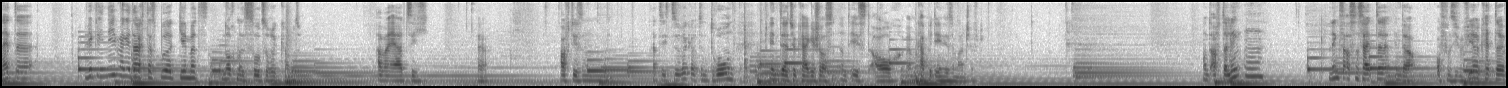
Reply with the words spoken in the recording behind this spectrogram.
Man hätte wirklich nie mehr gedacht, dass Burak Yilmaz nochmals so zurückkommt. Aber er hat sich ja, auf diesen hat sich zurück auf den Thron in der Türkei geschossen und ist auch ähm, Kapitän dieser Mannschaft. Und auf der linken Linksaußenseite in der offensiven Viererkette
